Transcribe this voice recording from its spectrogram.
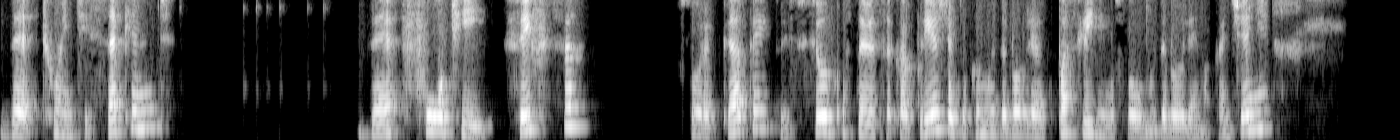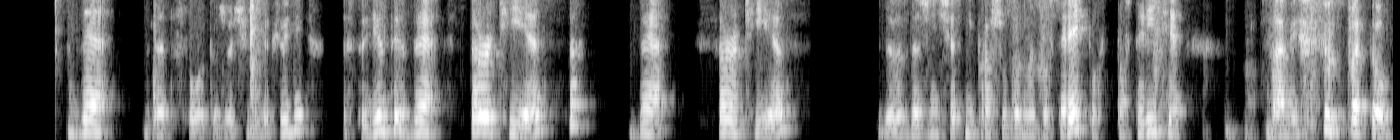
the 22nd, the 45th, 45 то есть все остается как прежде, только мы добавляем, к последнему слову мы добавляем окончание. The, вот это слово тоже очень любят люди, студенты, the 30th, the 30th, я вас даже сейчас не прошу за мной повторять, повторите сами потом,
